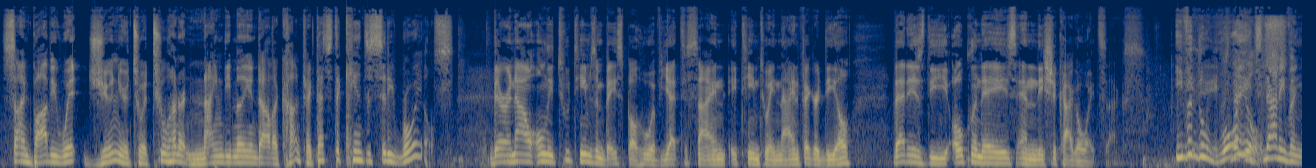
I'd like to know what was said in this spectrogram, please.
signed Bobby Witt Jr. to a $290 million contract. That's the Kansas City Royals. There are now only two teams in baseball who have yet to sign a team to a nine-figure deal. That is the Oakland A's and the Chicago White Sox. Even the It's not, Royals. it's not even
